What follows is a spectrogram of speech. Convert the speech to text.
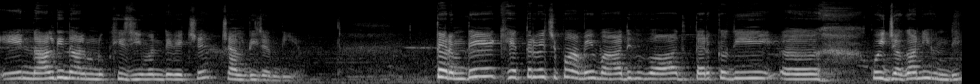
ਇਹ ਨਾਲ ਦੀ ਨਾਲ ਮਨੁੱਖੀ ਜੀਵਨ ਦੇ ਵਿੱਚ ਚੱਲਦੀ ਜਾਂਦੀ ਹੈ ਧਰਮ ਦੇ ਖੇਤਰ ਵਿੱਚ ਭਾਵੇਂ ਵਾਦ ਵਿਵਾਦ, ਤਰਕ ਦੀ ਕੋਈ ਜਗ੍ਹਾ ਨਹੀਂ ਹੁੰਦੀ।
